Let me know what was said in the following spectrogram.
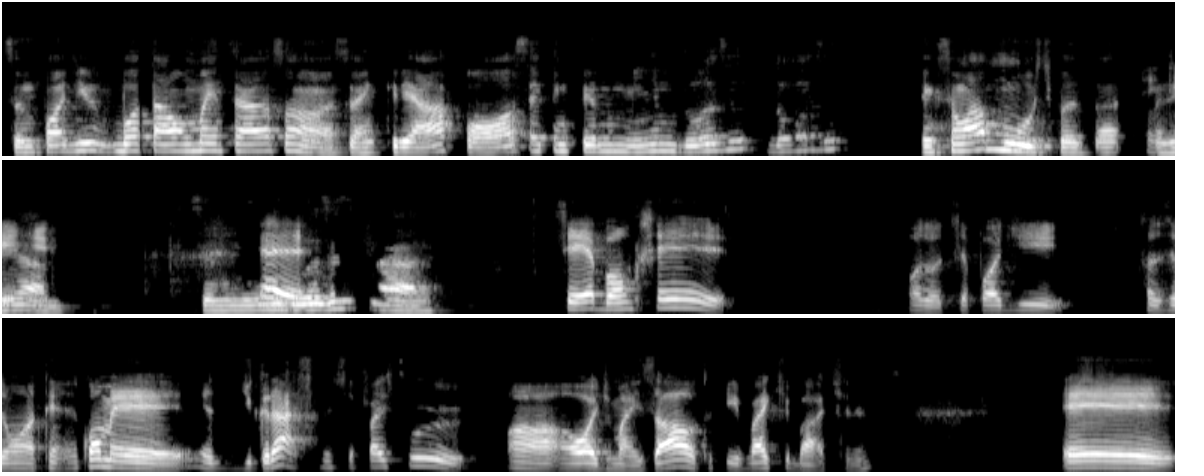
Você não pode botar uma entrada só, não. Você vai criar a aposta e tem que ter no mínimo 12. 12 tem que ser uma múltipla, tá? tá Entendi. Você no é, duas entradas. Se é bom que você. Você pode fazer uma. Como é, é de graça, né? você faz por uma odd mais alta, que vai que bate, né? É,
